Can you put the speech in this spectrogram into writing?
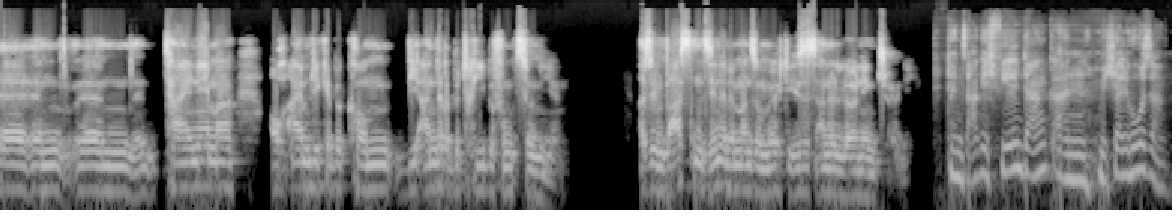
äh, äh, Teilnehmer auch Einblicke bekommen, wie andere Betriebe funktionieren. Also im wahrsten Sinne, wenn man so möchte, ist es eine Learning Journey. Dann sage ich vielen Dank an Michael Hosang.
